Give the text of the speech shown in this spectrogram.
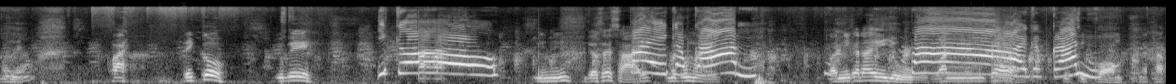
หมดแล้วไป let's go ยูบีอีกโก้อือหือเดี๋ยวสายไปๆมากับดูใหม่กัน ตอนนี้ก็ได้อยู่วันหนึงก็ไปกับกันสิบฟองนะครับ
